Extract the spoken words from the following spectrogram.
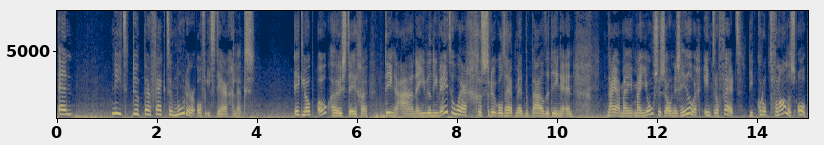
En niet de perfecte moeder of iets dergelijks. Ik loop ook heus tegen dingen aan. En je wil niet weten hoe erg gestruggeld heb met bepaalde dingen. En nou ja, mijn, mijn jongste zoon is heel erg introvert. Die kropt van alles op.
